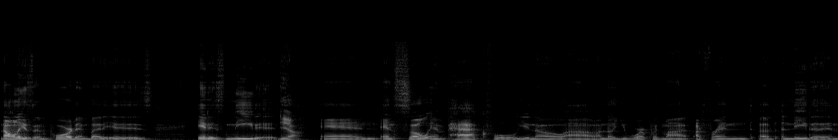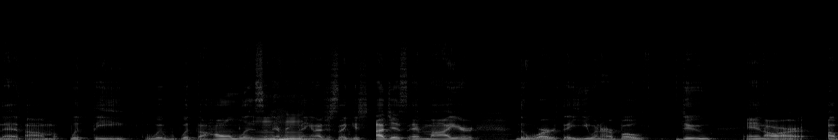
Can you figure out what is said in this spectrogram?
not only is it important but it is it is needed. Yeah. And and so impactful you know. Uh, i know you work with my, my friend uh, anita and that um with the with with the homeless mm-hmm. and everything. And i just think it's i just admire the work that you and her both do and are a,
